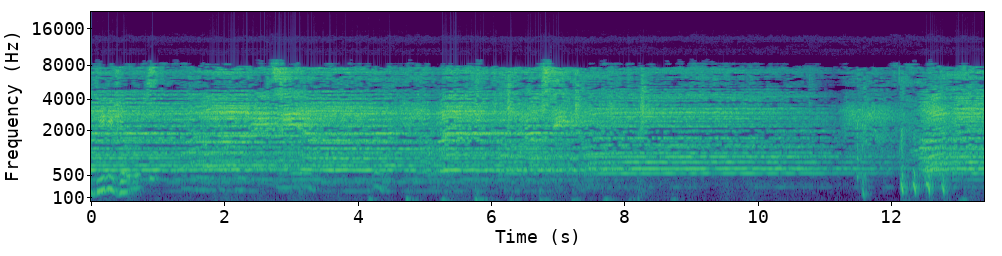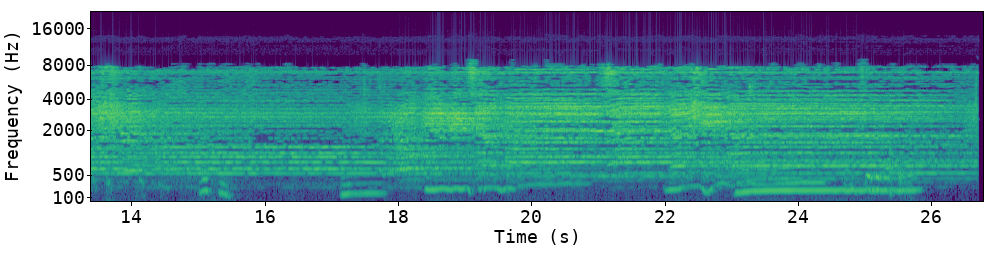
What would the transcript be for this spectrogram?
Dirigamos. Thank you. Trodde det var skönt.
